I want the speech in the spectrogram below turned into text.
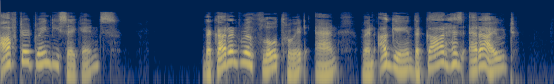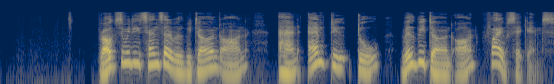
after 20 seconds, the current will flow through it and when again the car has arrived, proximity sensor will be turned on and M2 will be turned on 5 seconds.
